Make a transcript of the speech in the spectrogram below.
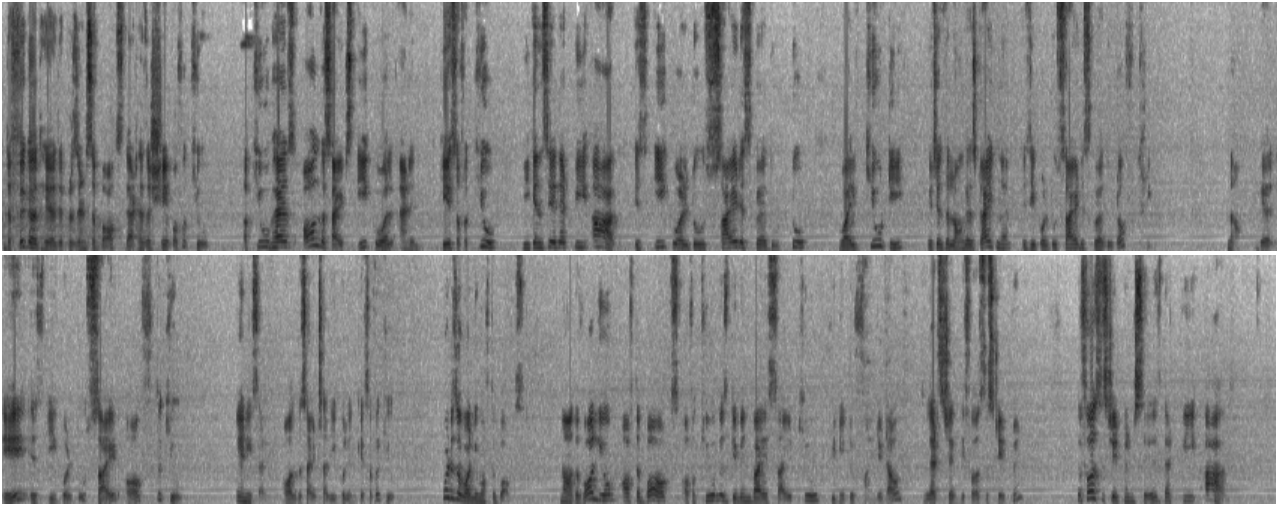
The figure here represents a box that has a shape of a cube. A cube has all the sides equal and in case of a cube, we can say that PR is equal to side square root 2 while QT which is the longest diagonal is equal to side square root of 3. Now where A is equal to side of the cube, any side, all the sides are equal in case of a cube. What is the volume of the box? Now the volume of the box of a cube is given by side cube, we need to find it out. Let's check the first statement. The first statement says that PR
